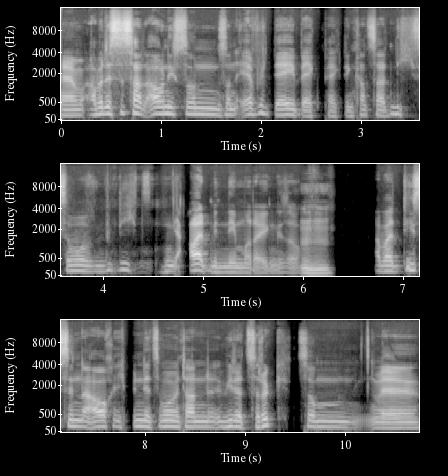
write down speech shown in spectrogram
Ähm, aber das ist halt auch nicht so ein, so ein Everyday-Backpack. Den kannst du halt nicht so wirklich in die Arbeit mitnehmen oder irgendwie so. mhm. Aber die sind auch, ich bin jetzt momentan wieder zurück zum äh,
